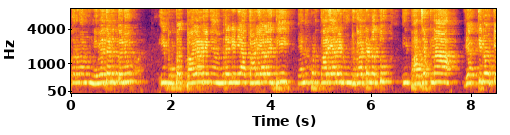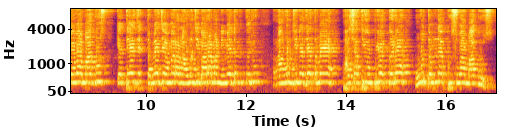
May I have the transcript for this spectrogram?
કરવાનું નિવેદન કર્યું. એ ભૂપત ભાયાણીને અમરેલીની આ કાર્યાલયથી, એનું પણ કાર્યાલયનું ઉદ્ઘાટન હતું. એ ભાજપના વ્યક્તિનો કહેવા માંગુ કે તે જે, તમે જે અમારા રાહુલજી બારામાં નિવેદન કર્યું, રાહુલજીને જે તમે ભાષાથી ઉપયોગ કર્યો, હું તમને પૂછવા માંગુ છું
